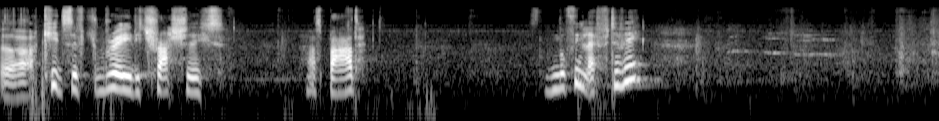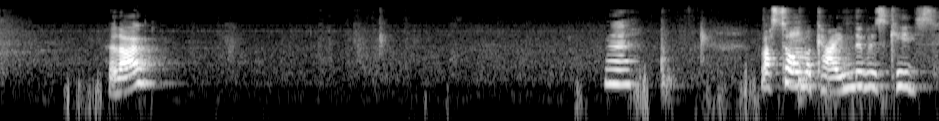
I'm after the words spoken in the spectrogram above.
Ugh, kids have really trashed this. That's bad. There's nothing left of it. Hello? Yeah. Last time I came, there was kids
